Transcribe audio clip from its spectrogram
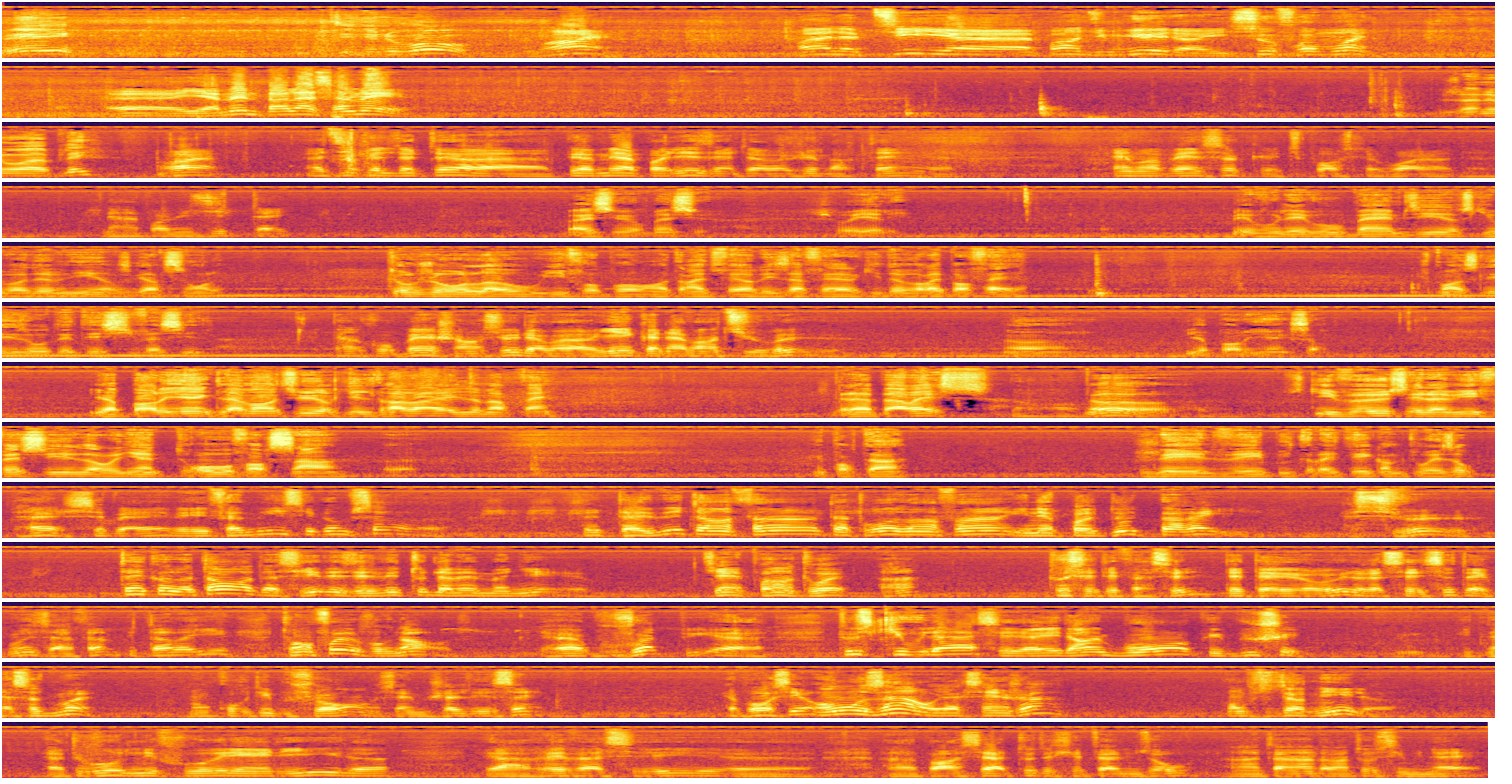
Oui? C'est du nouveau? Ouais. Ouais, le petit euh, prend du mieux, là. Il souffre moins. Euh, il a même parlé à sa mère. Jeannot a appelé? Ouais. Elle a dit que le docteur a permis à la police d'interroger Martin. Euh, Aimerait bien ça que tu passes le voir de- dans l'après-midi, peut-être. Bien sûr, bien sûr. Je vais y aller. Mais voulez-vous bien me dire ce qu'il va devenir, ce garçon-là? Toujours là où il faut pas, en train de faire des affaires qu'il devrait pas faire. Je pense que les autres étaient si faciles. T'es encore bien chanceux d'avoir rien qu'un aventureux. Ah, il n'y a pas rien que ça. Il n'y a pas rien que l'aventure qui le travaille, le Martin. C'est la paresse. Ah, ce qu'il veut, c'est la vie facile, rien de trop forçant. Euh. Et pourtant, je l'ai élevé puis traité comme tous les c'est bien, les familles, c'est comme ça. T'as huit enfants, t'as trois enfants, il n'y a pas deux de pareils. Que tu veux? T'as qu'on a tort d'essayer de les élever tous de la même manière. Tiens, prends-toi, hein? Toi, c'était facile. T'étais heureux de rester ici avec moi, sa femme, puis de travailler. Ton frère, il faut. Il avait la bougeotte, puis euh, tout ce qu'il voulait, c'est d'aller dans le bois, puis bûcher. Il tenait ça de moi. Mon côté bûcheron, Saint-Michel-des-Saints. Il a passé 11 ans au lac Saint-Jean. Mon petit dernier, là. Il a toujours donné fourré dans les lits, là. Il a rêvassé, euh, à penser à tout fait à nous autres, en attendant de rentrer au séminaire.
